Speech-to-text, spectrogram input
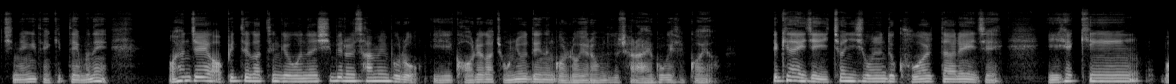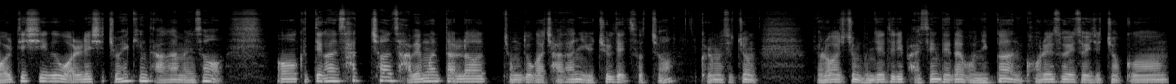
진행이 됐기 때문에 어, 현재 업비트 같은 경우는 11월 3일부로 이 거래가 종료되는 걸로 여러분들도 잘 알고 계실 거예요. 특히나 이제 2025년도 9월 달에 이제 이 해킹 멀티시그 월렛이 좀 해킹 당하면서 어 그때가 한 4,400만 달러 정도가 자산이 유출됐었죠. 그러면서 좀 여러 가지 좀 문제들이 발생되다 보니까 거래소에서 이제 조금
